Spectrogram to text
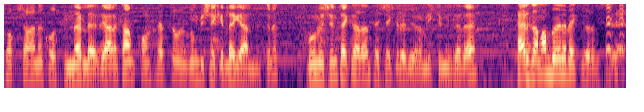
Çok şahane kostümlerle yani tam konsepte uygun bir şekilde gelmişsiniz. Bunun için tekrardan teşekkür ediyorum ikinize de. Her zaman böyle bekliyorum sizi.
